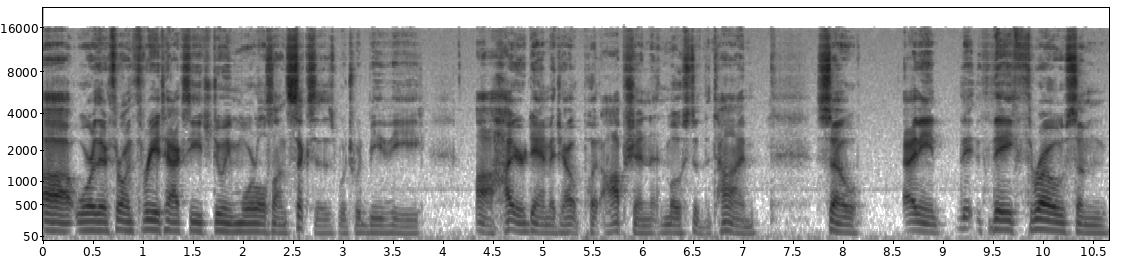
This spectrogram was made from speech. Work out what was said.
Uh, or they're throwing three attacks each doing mortals on sixes, which would be the uh, higher damage output option most of the time. So, I mean, they, they throw some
